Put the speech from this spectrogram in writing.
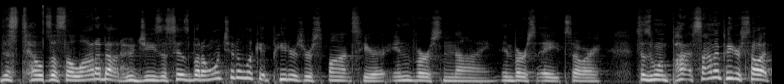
this tells us a lot about who Jesus is, but I want you to look at Peter's response here in verse 9, in verse 8, sorry. It says, When Simon Peter saw it,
